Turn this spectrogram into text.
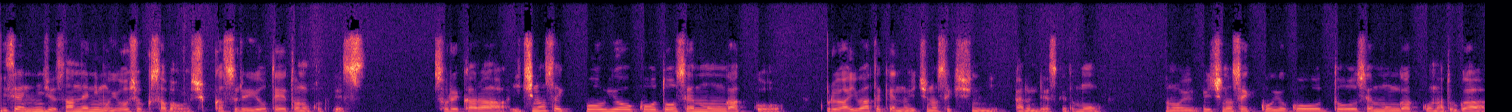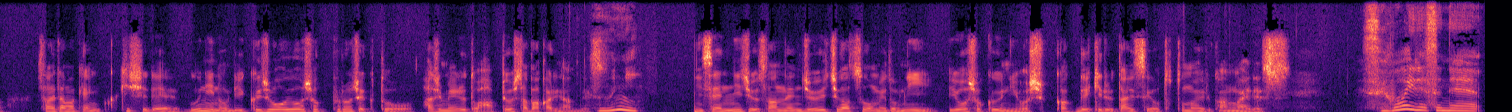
2023年にも養殖サバを出荷する予定とのことです。それから、一関工業高等専門学校、これは岩手県の一関市にあるんですけども、その一関工業高等専門学校などが、埼玉県久喜市でウニの陸上養殖プロジェクトを始めると発表したばかりなんです。ウニ？2023年11月をめどに養殖ウニを出荷できる体制を整える考えです。すごいですね。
